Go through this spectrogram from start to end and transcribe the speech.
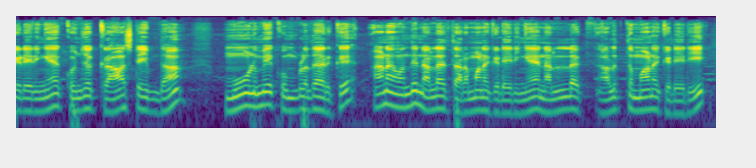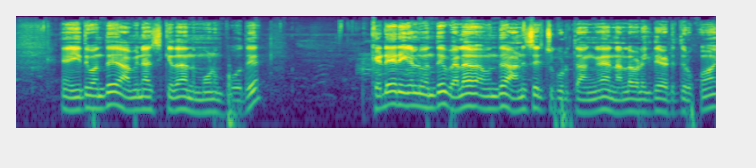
கிடேரிங்க கொஞ்சம் கிராஸ் டைப் தான். மூணுமே கும்பலாக தான் இருக்குது ஆனால் வந்து நல்ல தரமான கிடேரிங்க நல்ல அழுத்தமான கிடேரி இது வந்து அவினாசிக்கு தான் அந்த மூணு போகுது. கெடேரிகள் வந்து விலை வந்து அனுசரித்து கொடுத்தாங்க. நல்ல விலைக்கு தான் எடுத்திருக்கோம்.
